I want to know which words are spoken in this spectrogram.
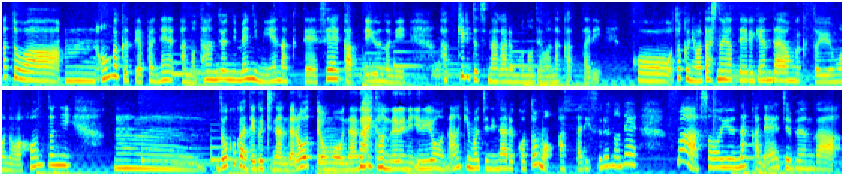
あとはうん音楽ってやっぱりねあの単純に目に見えなくて成果っていうのにはっきりとつながるものではなかったりこう特に私のやっている現代音楽というものは本当にうーんどこが出口なんだろうって思う長いトンネルにいるような気持ちになることもあったりするのでまあそういう中で自分が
